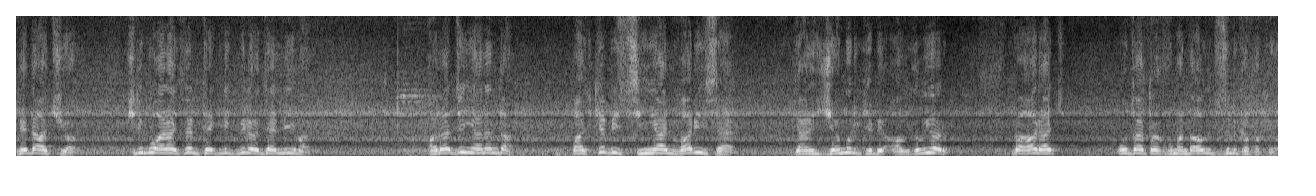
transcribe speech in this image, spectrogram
ne de açıyor. Şimdi bu araçların teknik bir özelliği var. Aracın yanında başka bir sinyal var ise yani jamur gibi algılıyor ve araç uzaktan kumanda alıcısını kapatıyor.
